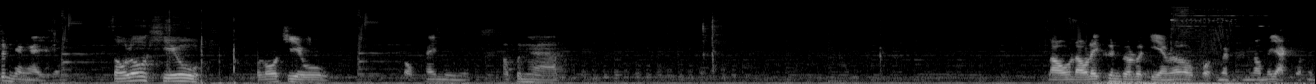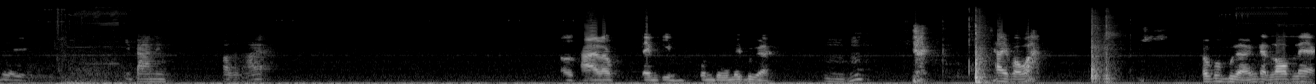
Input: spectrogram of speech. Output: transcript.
ขึ้นยังไงวะโซโล่คิวโซโลคิวตบให้มือขอบคุณครับ เราเราได้ขึ้นตัวเกมแล้วเรากดมันเราไม่อยากกดให้ตัวเองอีกตาหนึ่งตาสุดท้ายอะเออท้ายแล้วเต็มอิ่มคนดูไม่เบื่อ อืมฮึใช่ปะวะ เราก็เบื่อตั้งแต่รอบแรก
